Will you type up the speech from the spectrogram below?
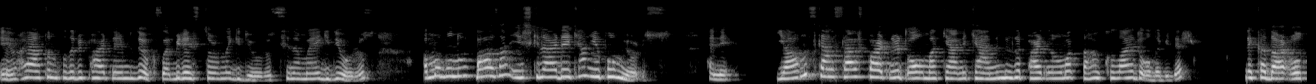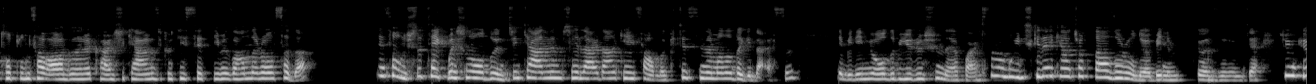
e, hayatımızda bir partnerimiz yoksa bir restorana gidiyoruz, sinemaya gidiyoruz. Ama bunu bazen ilişkilerdeyken yapamıyoruz. Hani yalnızken self partnered olmak yani kendimizle partner olmak daha kolay da olabilir. Ne kadar o toplumsal algılara karşı kendimizi kötü hissettiğimiz anlar olsa da en sonuçta tek başına olduğun için kendin şeylerden keyif almak için sinemana da gidersin ne bileyim yolda bir yürüyüşünü de yaparsın ama bu ilişkideyken çok daha zor oluyor benim gözlerimce. Çünkü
